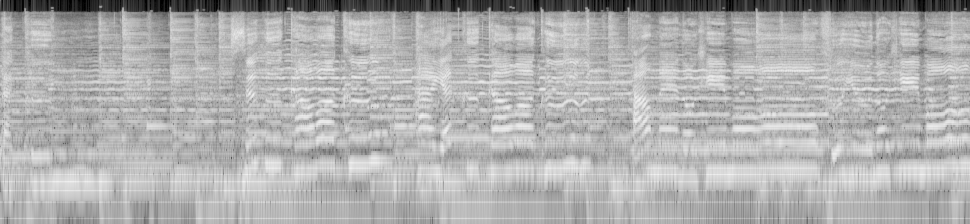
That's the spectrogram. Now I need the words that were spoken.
たくすぐ乾く早く乾く。雨の日も冬の日も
